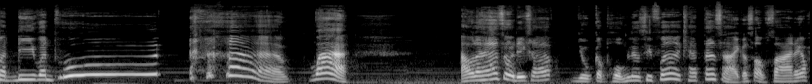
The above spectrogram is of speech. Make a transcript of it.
วัสดีวันพุธมาเอาละฮะ สวัสดีครับ อยู่กับผมเลซิเฟอร์แคตเตอร์สายกระสอบทรานะครับ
